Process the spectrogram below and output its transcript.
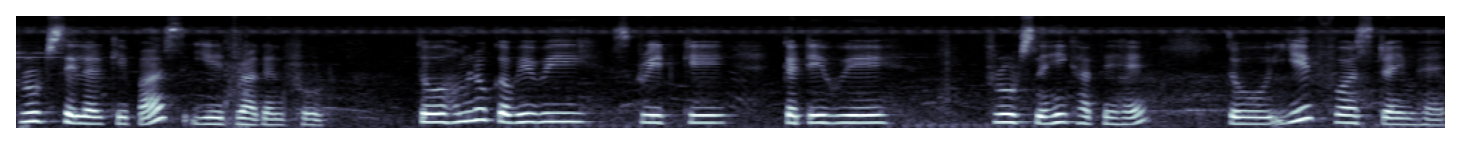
फ्रूट सेलर के पास ये ड्रैगन फ्रूट तो हम लोग कभी भी स्ट्रीट के कटे हुए फ्रूट्स नहीं खाते हैं तो ये फ़र्स्ट टाइम है,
